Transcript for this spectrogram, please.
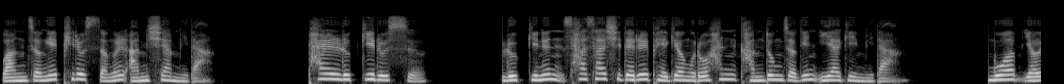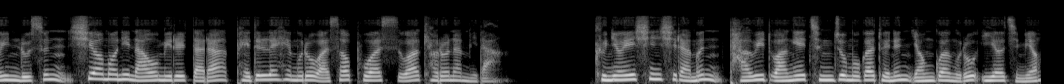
왕정의 필요성을 암시합니다. 8. 룻기 루스 룻기는 사사시대를 배경으로 한 감동적인 이야기입니다. 모압 여인 룻은 시어머니 나오미를 따라 베들레헴으로 와서 보아스와 결혼합니다. 그녀의 신실함은 다윗 왕의 증조모가 되는 영광으로 이어지며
